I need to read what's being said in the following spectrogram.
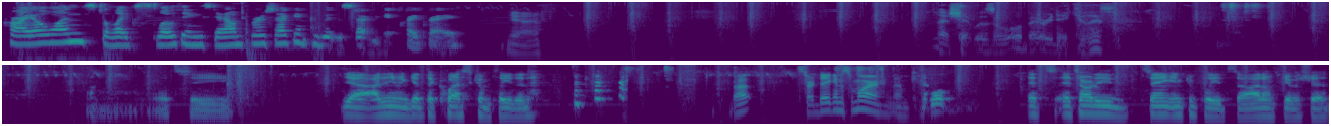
cryo ones to like slow things down for a second because it was starting to get cray cray. Yeah. That shit was a little bit ridiculous. Let's see. Yeah, I didn't even get the quest completed. Start digging some more. No, I'm kidding. Well, it's it's already saying incomplete, so I don't give a shit.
